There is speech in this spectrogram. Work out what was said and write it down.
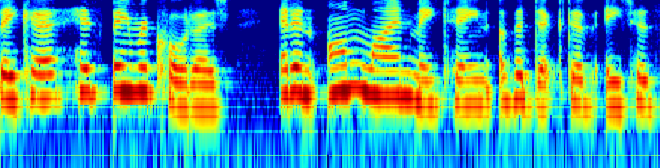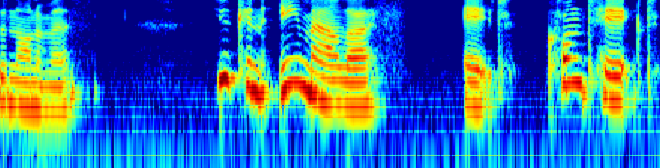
speaker has been recorded at an online meeting of Addictive Eaters Anonymous. You can email us at contact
